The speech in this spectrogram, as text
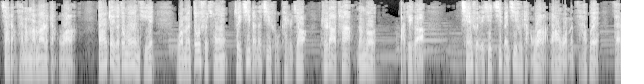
家长才能慢慢的掌握了。但是这个都没问题，我们都是从最基本的技术开始教，直到他能够把这个潜水的一些基本技术掌握了，然后我们才会。在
